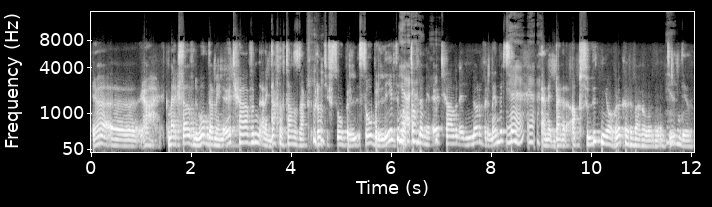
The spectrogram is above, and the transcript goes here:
ja, uh, ja, ik merk zelf nu ook dat mijn uitgaven, en ik dacht nogthans dat ik relatief sober, sober leefde, ja, maar toch dat mijn uitgaven enorm verminderd zijn. Ja, en ik ben er absoluut niet ongelukkiger van geworden, integendeel.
